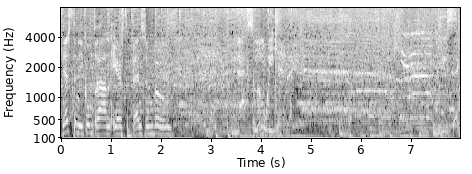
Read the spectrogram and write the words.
Destiny komt eraan. Eerst Benson Boone. Maximum Weekend. Music.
